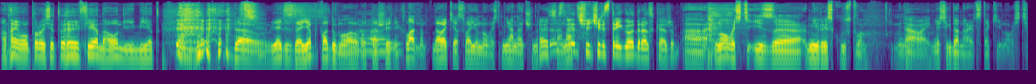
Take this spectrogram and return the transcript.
она его просит э, фен, а он ей мед. Да, я не знаю, я бы подумал об отношениях. Ладно, давайте я свою новость. Мне она очень нравится. Следующую через три года расскажем. А, новость из э, мира искусства. Мне, Давай. Мне всегда нравятся такие новости.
